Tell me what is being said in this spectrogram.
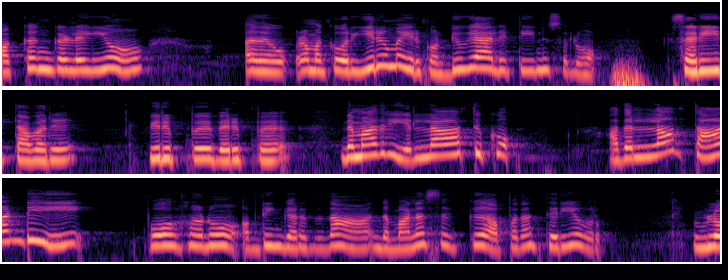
பக்கங்களையும் அது நமக்கு ஒரு இருமை இருக்கும். டியூயாலிட்டின்னு சொல்லுவோம். சரி தவறு விருப்பு வெறுப்பு இந்த மாதிரி எல்லாத்துக்கும் அதெல்லாம் தாண்டி போகணும் அப்படிங்கிறது தான் இந்த மனசுக்கு அப்போ தான் தெரிய வரும். இவ்வளோ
